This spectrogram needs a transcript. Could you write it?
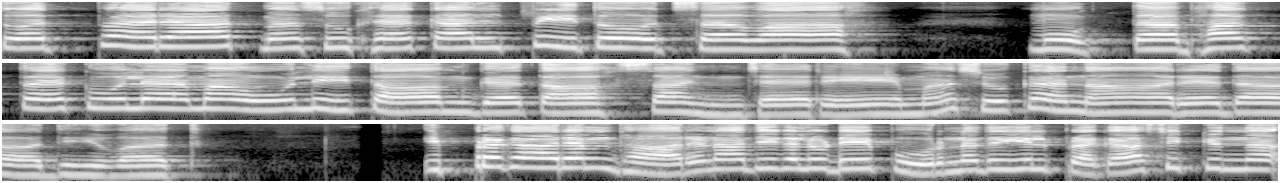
ത്വത്പരാത്മസുഖ കൽപ്പിതോത്സവാ മുക്തഭക്തകുലമൗലിതാം ഗതാ സഞ്ചരേമ ശുകനാരദാദിവത് ഇപ്രകാരം ധാരണാദികളുടെ പൂർണതയിൽ പ്രകാശിക്കുന്ന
